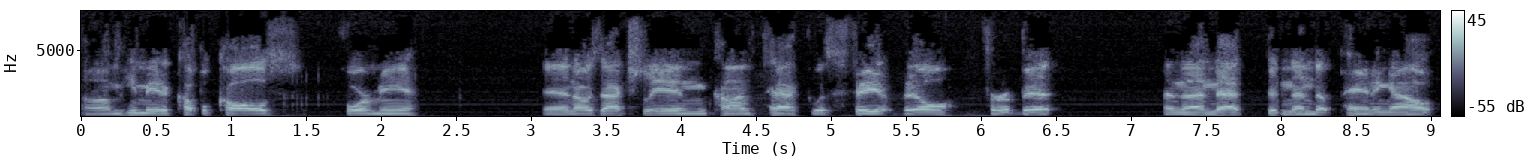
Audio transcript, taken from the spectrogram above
Um, he made a couple calls for me, and I was actually in contact with Fayetteville for a bit, and then that didn't end up panning out,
